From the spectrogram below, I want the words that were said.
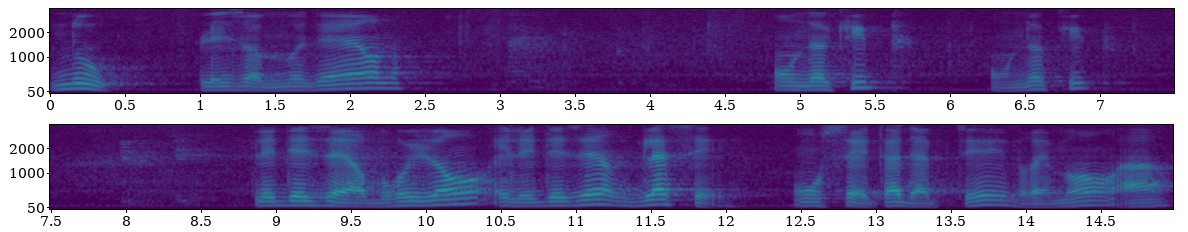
nous, les hommes modernes, on occupe, on occupe les déserts brûlants et les déserts glacés on s'est adapté vraiment à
